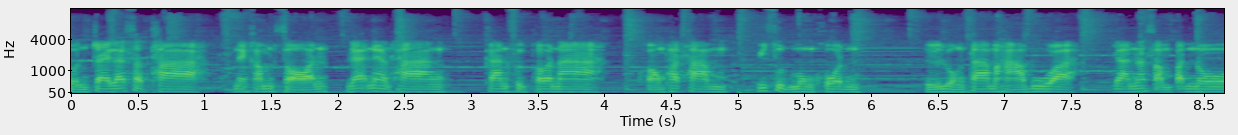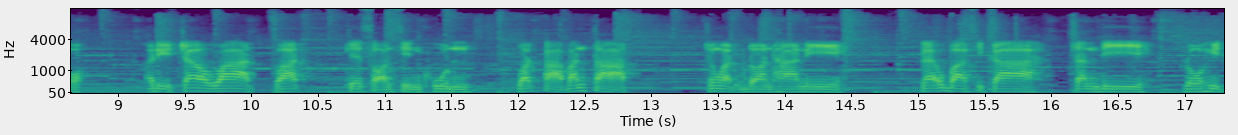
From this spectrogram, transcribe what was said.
สนใจและศรัทธาในคำสอนและแนวทาง การฝึกภาวนาของพระธรรม วิสุทธิมงคล หรือหลวงตามหาบัว ยานสัมปันโน อดีตเจ้าวาด วัด เกษรศิลคุณ วัดป่าบ้านตาด จังหวัดอุดรธานี และอุบาสิกา จันดี โลหิต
